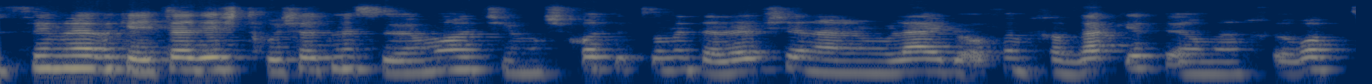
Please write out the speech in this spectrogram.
נשים לב כיצד יש תחושות מסוימות שמושכות את תשומת הלב שלנו אולי באופן חזק יותר מאחרות.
